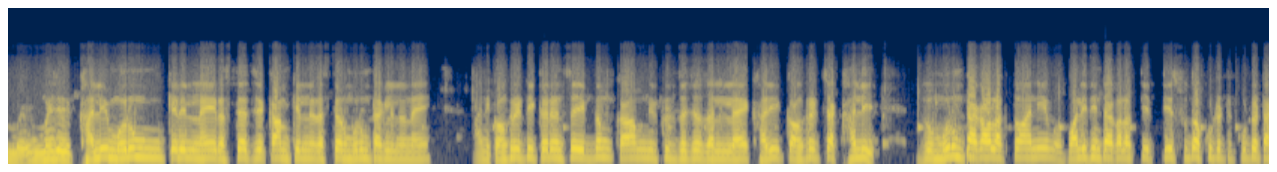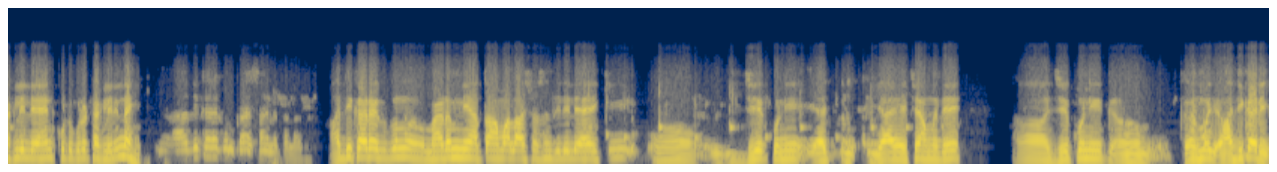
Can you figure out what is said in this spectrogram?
म्हणजे खाली मुरुम केलेलं नाही रस्त्याचे काम केले नाही रस्त्यावर मुरुम टाकलेलं नाही. आणि कॉन्क्रिटीकरणचं एकदम काम निकृष्ट दर्जा झालेलं आहे. खाली कॉन्क्रीटच्या खाली जो मुरुम टाकावा लागतो आणि पॉलिथिन टाकावं लागते ते सुद्धा कुठं कुठं टाकलेले आहे आणि कुठं कुठं टाकलेले नाही. अधिकाऱ्याकडून काय सांगण्यात आलं अधिकाऱ्याकडून मॅडमनी आता आम्हाला आश्वासन दिलेले आहे की जे कोणी या- याच्यामध्ये जे कोणी कर्म अधिकारी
